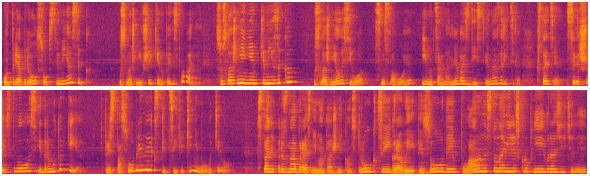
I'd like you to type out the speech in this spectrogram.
Он приобрел собственный язык, усложнивший киноповествование. С усложнением киноязыка усложнялось его смысловое и эмоциональное воздействие на зрителя. Кстати, совершенствовалась и драматургия, приспособленная к специфике немого кино. Стали разнообразнее монтажные конструкции, игровые эпизоды, планы становились крупнее и выразительнее.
